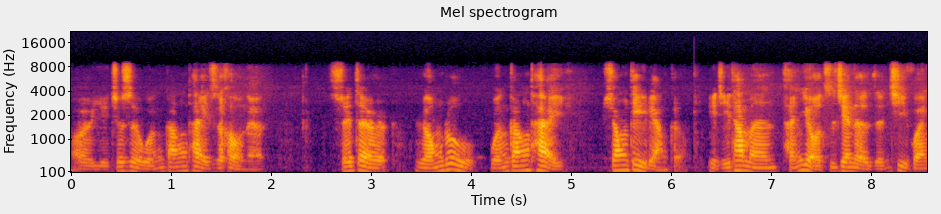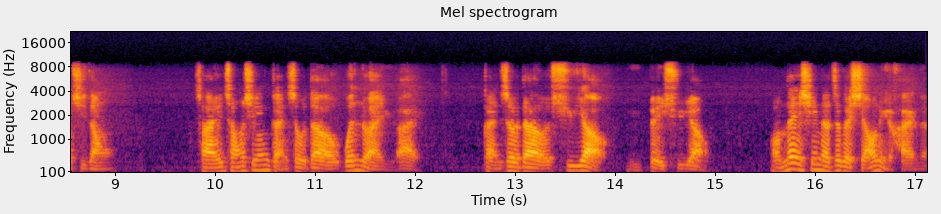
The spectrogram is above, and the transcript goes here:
呃，也就是文刚泰之后呢，随着融入文刚泰兄弟两个以及他们朋友之间的人际关系中，才重新感受到温暖与爱，感受到需要与被需要。哦，内心的这个小女孩呢，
